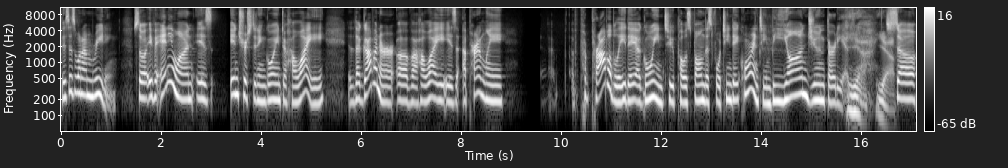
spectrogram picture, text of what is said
this is what I'm reading. So if anyone is interested in going to Hawaii, the governor of uh, Hawaii is apparently uh, p- probably they are going to postpone this 14 day quarantine beyond June 30th. Yeah, yeah. So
